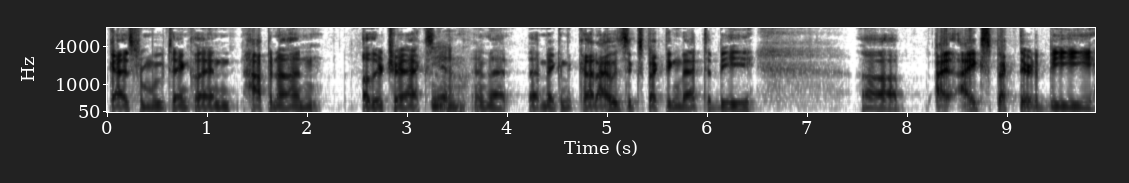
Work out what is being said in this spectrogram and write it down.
guys from Wu Tang Clan hopping on other tracks and, Yeah. and that that making the cut. I was expecting that to be. Uh, I, I expect there to be,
